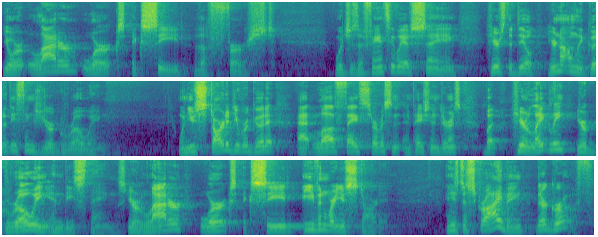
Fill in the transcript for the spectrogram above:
Your latter works exceed the first, which is a fancy way of saying, here's the deal. You're not only good at these things, you're growing. When you started, you were good at, at love, faith, service, and, and patient endurance. But here lately, you're growing in these things. Your latter works exceed even where you started. And he's describing their growth.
